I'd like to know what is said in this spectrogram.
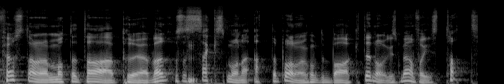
Først han måtte ta prøver, og så seks måneder etterpå, når han kom tilbake til Norge, så ble han faktisk tatt.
